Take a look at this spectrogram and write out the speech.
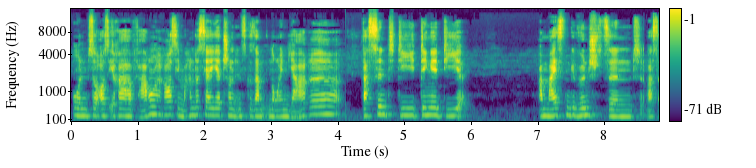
Und so aus Ihrer Erfahrung heraus, Sie machen das ja jetzt schon insgesamt neun Jahre. Was sind die Dinge, die am meisten gewünscht sind, was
